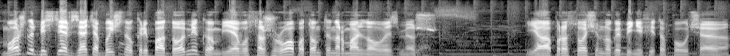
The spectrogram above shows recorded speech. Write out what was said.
Можно без тебя взять обычного крипа домиком, я его сожру, а потом ты нормального возьмешь. Я просто очень много бенефитов получаю.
